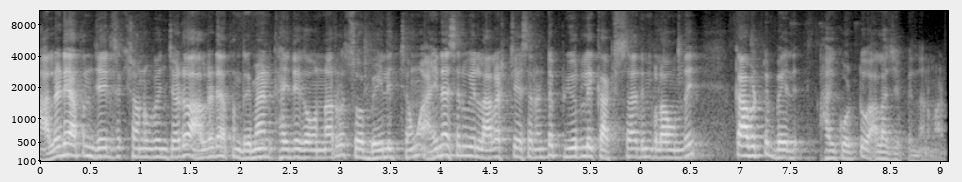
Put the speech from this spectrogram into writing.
ఆల్రెడీ అతను జైలు శిక్ష అనుభవించాడు. ఆల్రెడీ అతను రిమాండ్ ఖైదీగా ఉన్నారు. సో బెయిల్ ఇచ్చాము. అయినా సరే వీళ్ళు అరెస్ట్ చేశారంటే ప్యూర్లీ కక్ష సాధింపులా ఉంది. కాబట్టి బెయిల్ హైకోర్టు అలా చెప్పిందనమాట.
